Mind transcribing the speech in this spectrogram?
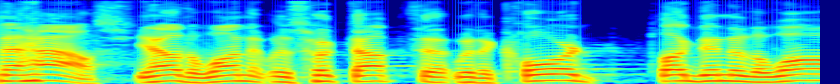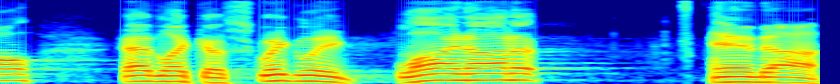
the house, you know, the one that was hooked up to, with a cord plugged into the wall, had like a squiggly line on it. And, uh,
